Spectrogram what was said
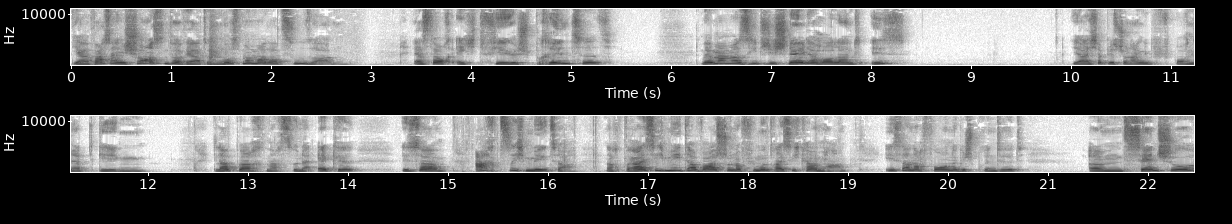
ja, was eine Chancenverwertung, muss man mal dazu sagen. Er ist auch echt viel gesprintet. Wenn man mal sieht, wie schnell der Holland ist. Ja, ich habe jetzt schon angesprochen, er hat gegen Gladbach nach so einer Ecke ist er 80 Meter. Nach 30 Meter war er schon auf 35 km/h. Ist er nach vorne gesprintet. Ähm, Sancho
